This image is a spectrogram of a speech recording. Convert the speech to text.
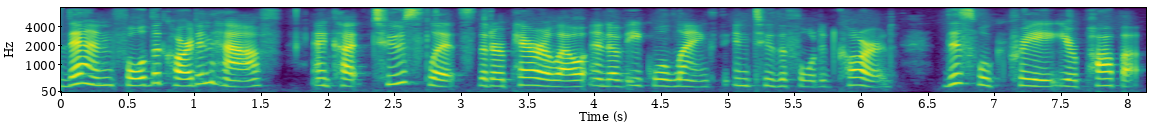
Then fold the card in half and cut two slits that are parallel and of equal length into the folded card. This will create your pop-up.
